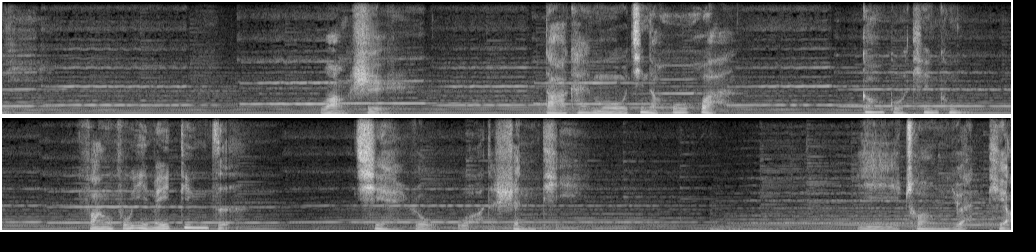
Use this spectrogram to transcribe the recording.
泥。往事打开母亲的呼唤，高过天空，仿佛一枚钉子嵌入我的身体，倚窗远眺。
